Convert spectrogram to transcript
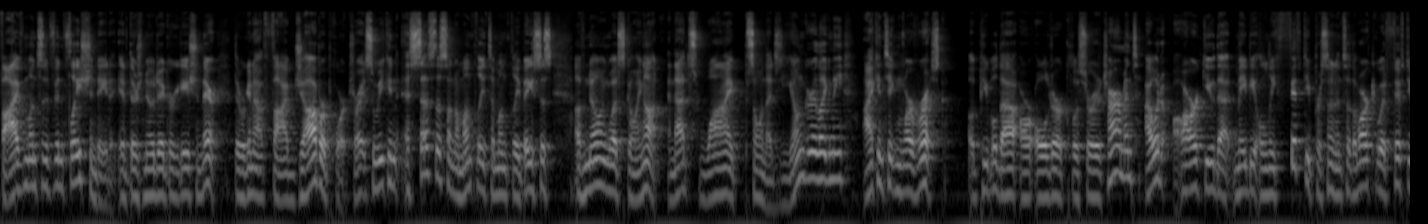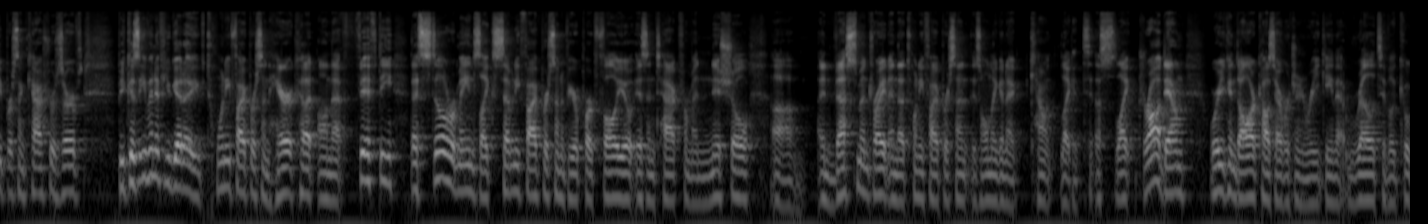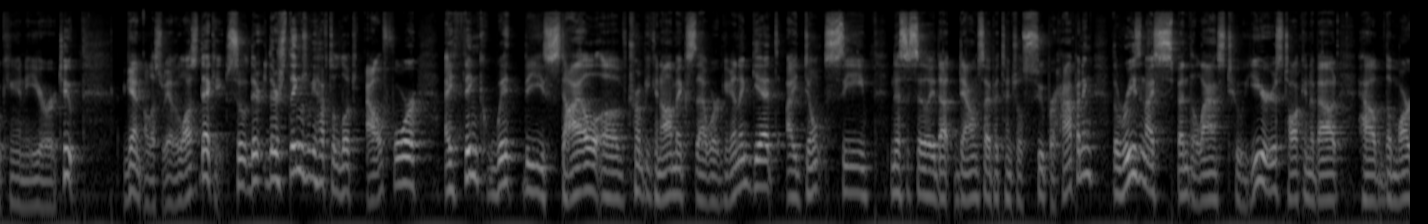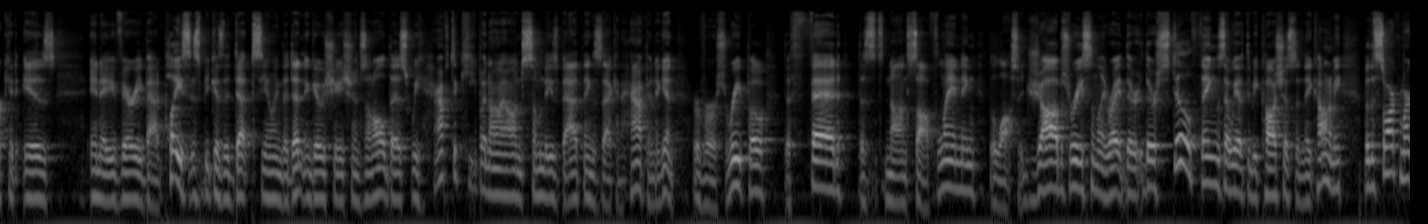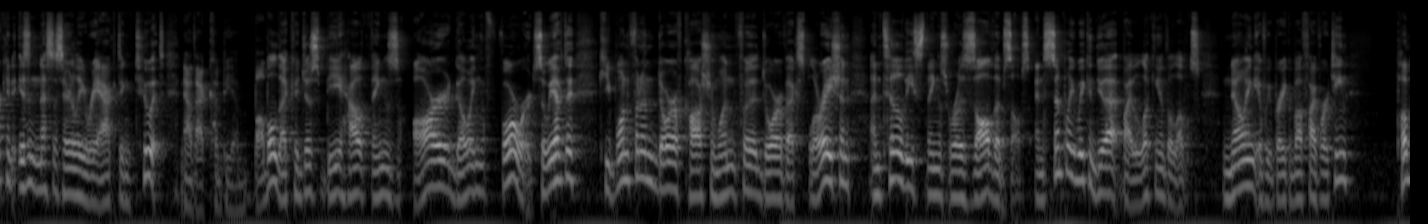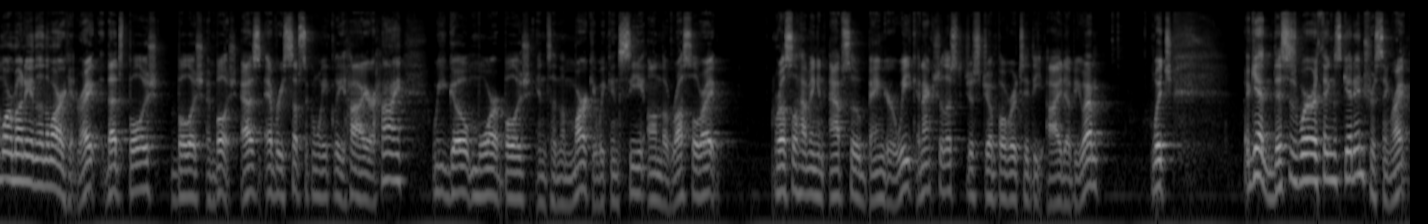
five months of inflation data if there's no degradation there. Then we're going to have five job reports, right? So we can assess this on a monthly to monthly basis of knowing what's going on. And that's why someone that's younger like me, I can take more of a risk. Of people that are older, closer to retirement, I would argue that maybe only 50% into the market with 50% cash reserves because even if you get a 25% haircut on that 50 that still remains like 75% of your portfolio is intact from initial um, investment right? And that 25% is only going to count like a, slight drawdown where you can dollar cost average and regain that relatively quickly in a year or two Again, unless we have a lost decade. So there, there's things we have to look out for. I think with the style of Trump economics that we're going to get, I don't see necessarily that downside potential super happening. The reason I spent the last two years talking about how the market is in a very bad place is because the debt ceiling, the debt negotiations, and all this, we have to keep an eye on some of these bad things that can happen. Again, reverse repo, the Fed, the non-soft landing, the loss of jobs recently, right? There, there's still things that we have to be cautious in the economy, but the stock market isn't necessarily reacting to it. Now, that could be a bubble, that could just be how things are going forward. So we have to keep one foot in the door of caution, one foot in the door of exploration until these things resolve themselves. And simply we can do that by looking at the levels, knowing if we break above 514, put more money into the market, right? That's bullish, bullish, and bullish. As every subsequent weekly high or high, we go more bullish into the market. We can see on the Russell, right? Russell having an absolute banger week. And actually, let's just jump over to the IWM, which, again, this is where things get interesting, right?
